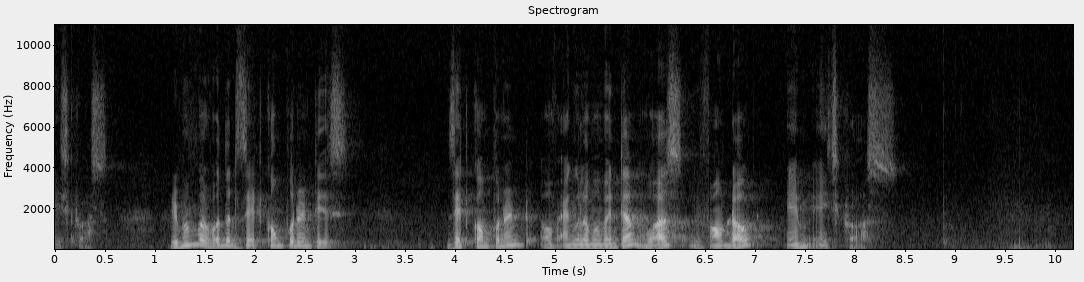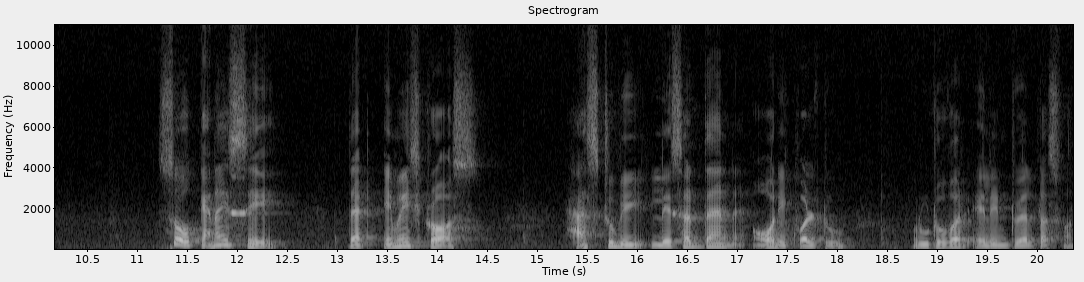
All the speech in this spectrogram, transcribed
H cross. Remember what the z component is. Z component of angular momentum was we found out m h cross. So can I say that m h cross has to be lesser than or equal to root over L into L plus 1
